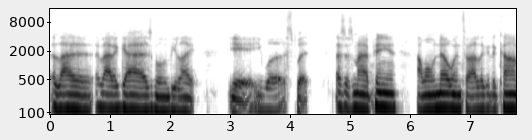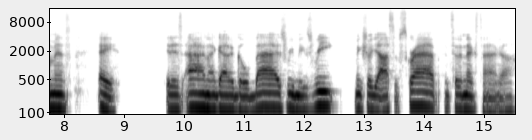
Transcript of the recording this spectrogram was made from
a lot of a lot of guys gonna be like, yeah, he was. But that's just my opinion. I won't know until I look at the comments. Hey, it is I and I gotta go. It's Remix Reek. Make sure y'all subscribe. Until the next time, y'all.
